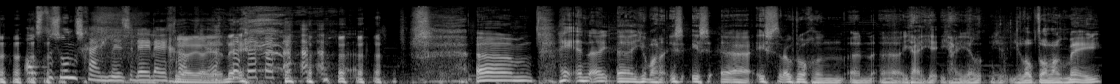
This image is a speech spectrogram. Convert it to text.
Als de zon schijnt, mensen. Nee, nee, Ja, grapje. ja, ja. Nee. Ehm, hey, en eh, Johanna, is, is, is er ook nog een. een ja, je, ja je, je, je loopt al lang mee.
